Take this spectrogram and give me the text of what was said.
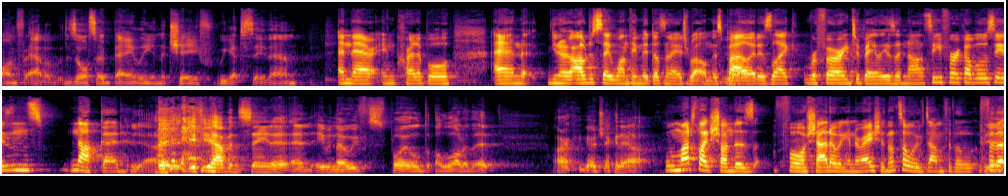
on forever. But there's also Bailey and the Chief. We get to see them. and they're incredible and you know i'll just say one thing that doesn't age well in this pilot is like referring to bailey as a nazi for a couple of seasons not good Yeah. if you haven't seen it, and even though we've spoiled a lot of it, I reckon go check it out. well much like shonda's foreshadowing and narration that's all we've done for the for the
